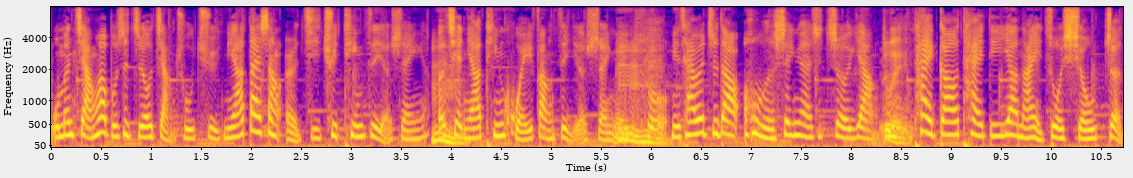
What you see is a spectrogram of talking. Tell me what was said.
我们讲话不是只有讲出去，你要戴上耳机去听自己的声音，而且你要听回放自己的声音，没错，你才会知道哦，我的声音原来是这样。对。太高太低要哪里做修正？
